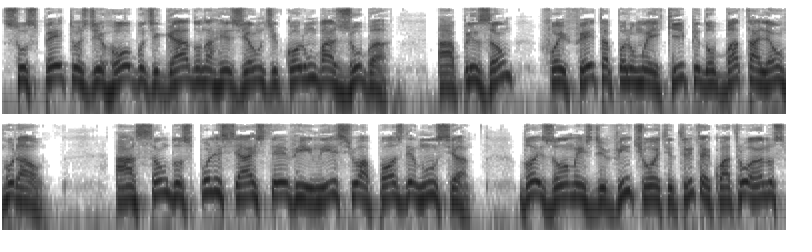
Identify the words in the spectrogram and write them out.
suspeitos de roubo de gado na região de Corumbajuba. A prisão foi feita por uma equipe do Batalhão Rural. A ação dos policiais teve início após denúncia. Dois homens de 28 e 34 anos,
